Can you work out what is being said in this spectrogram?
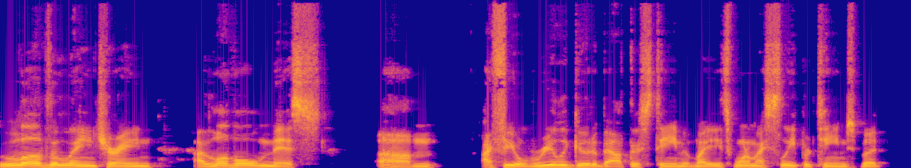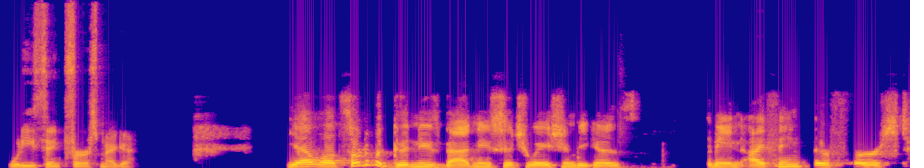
Love the lane train. I love Ole Miss. Um, I feel really good about this team. It might, it's one of my sleeper teams, but what do you think first, Mega? Yeah, well, it's sort of a good news, bad news situation because, I mean, I think their first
